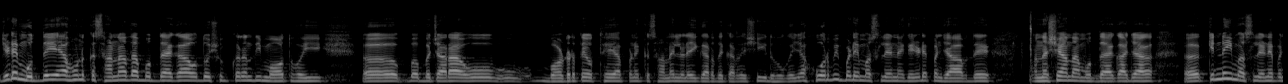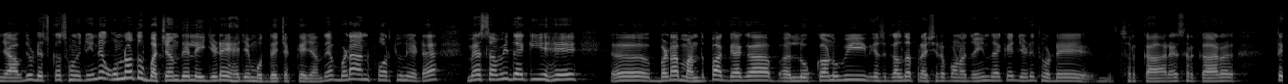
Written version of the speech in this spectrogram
ਜਿਹੜੇ ਮੁੱਦੇ ਆ, ਹੁਣ ਕਿਸਾਨਾਂ ਦਾ ਮੁੱਦਾ ਹੈਗਾ, ਉਦੋਂ ਸ਼ੁਭਕਰਨ ਦੀ ਮੌਤ ਹੋਈ ਵਿਚਾਰਾ ਉਹ ਬਾਰਡਰ ਤੇ ਉੱਥੇ ਆਪਣੇ ਕਿਸਾਨਾਂ ਦੀ ਲੜਾਈ ਕਰਦੇ ਕਰਦੇ ਸ਼ਹੀਦ ਹੋ ਗਏ, ਜਾਂ ਹੋਰ ਵੀ ਬੜੇ ਮਸਲੇ ਨੇਗੇ ਜਿਹੜੇ ਪੰਜਾਬ ਦੇ ਨਸ਼ਿਆਂ ਦਾ ਮੁੱਦਾ ਹੈਗਾ ਜਾਂ ਕਿੰਨੇ ਹੀ ਮਸਲੇ ਨੇ ਪੰਜਾਬ ਦੇ ਉਹ ਡਿਸਕਸ ਹੋਣੇ ਚਾਹੀਦੇ, ਉਹਨਾਂ ਤੋਂ ਬਚਣ ਦੇ ਲਈ ਜਿਹੜੇ ਇਹੋ ਜਿਹੇ ਮੁੱਦੇ ਚੱਕੇ ਜਾਂਦੇ ਆ, ਬੜਾ ਅਨਫੋਰਚੂਨੇਟ ਹੈ। ਮੈਂ ਸਮਝਦਾ ਕਿ ਇਹ ਬੜਾ ਮੰਦਭਾਗ ਹੈਗਾ ਲੋਕਾਂ ਨੂੰ ਵੀ ਇਸ ਗੱਲ ਦਾ ਪ੍ਰੈਸ਼ਰ ਪਾਉਣਾ ਚਾਹੀਦਾ ਕਿ ਜਿਹੜੇ ਤੁਹਾਡੇ ਸਰਕਾਰ ਹੈ, ਸਰਕਾਰ ਤੇ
